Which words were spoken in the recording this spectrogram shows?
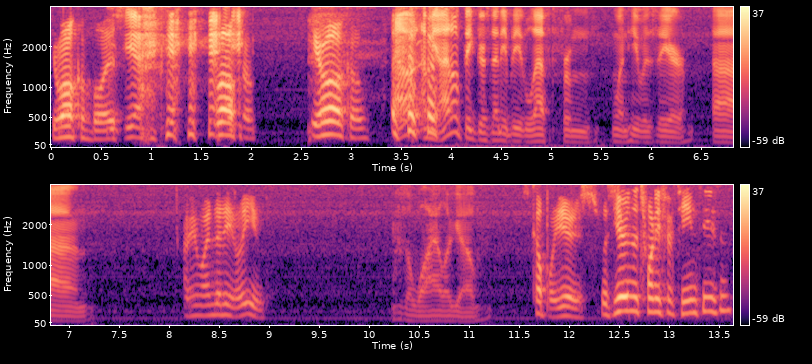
you're welcome, boys. yeah. Welcome. You're welcome. I, I mean, I don't think there's anybody left from when he was here. Um, I mean, when did he leave? it was a while ago. It's a couple years. Was he here in the 2015 season?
